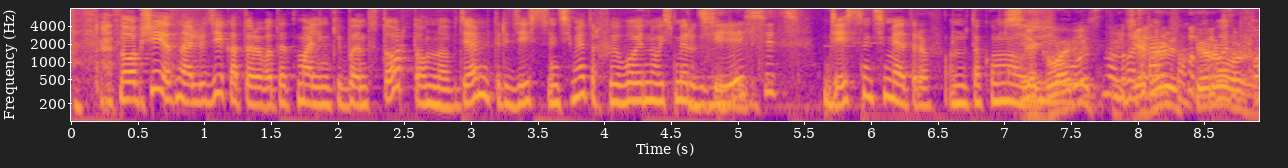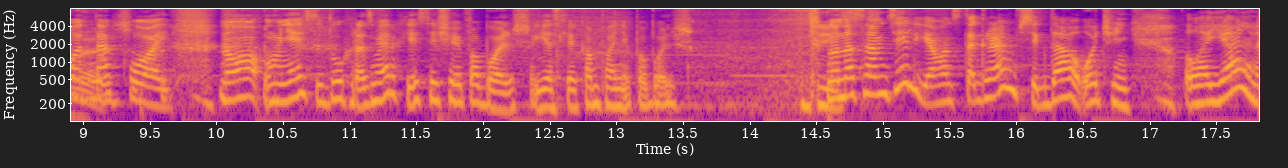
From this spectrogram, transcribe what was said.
Но вообще я знаю людей, которые вот этот маленький бенд-торт, он в диаметре 10 сантиметров, его и на восьмерых делили. 10? 10 сантиметров. Он такой малый. Я говорю, Серьезно? я Вот говорю, вот, пирожное. Вот, вот такой. Но у меня есть в двух размерах, есть еще и побольше, если компания побольше. Но 10. на самом деле я в Инстаграме всегда очень лояльно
